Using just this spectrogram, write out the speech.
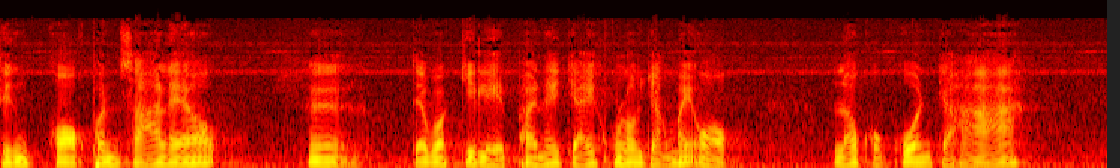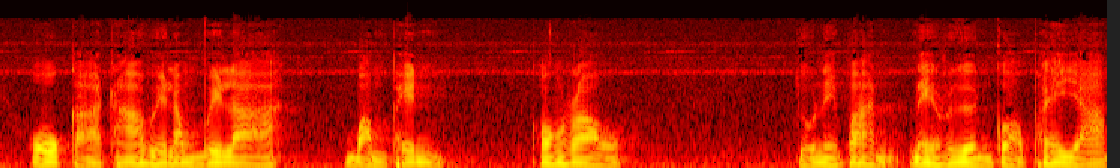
ถึงออกพรรษาแล้วแต่ว่ากิเลสภายในใจของเรายังไม่ออก เราก็ควรจะหาโอกาสหาเวลาเวลาบำเพ็ญของเรา อยู่ในบ้านในเรือนก็พยายาม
